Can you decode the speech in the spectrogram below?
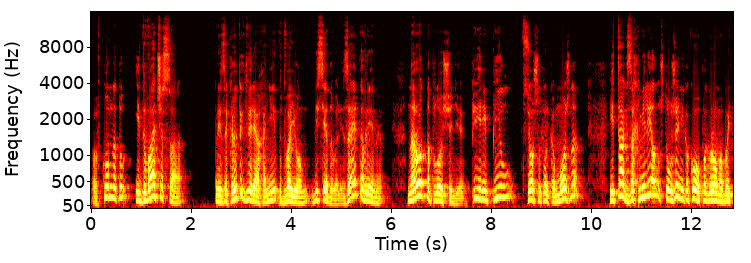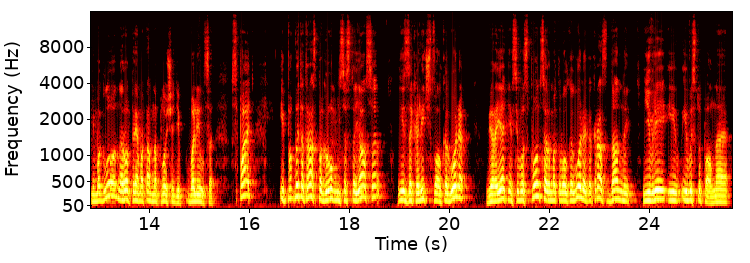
в комнату. И два часа при закрытых дверях они вдвоем беседовали. За это время Народ на площади перепил все, что только можно. И так захмелел, что уже никакого погрома быть не могло. Народ прямо там на площади валился спать. И в этот раз погром не состоялся из-за количества алкоголя. Вероятнее всего спонсором этого алкоголя как раз данный еврей и, и выступал на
